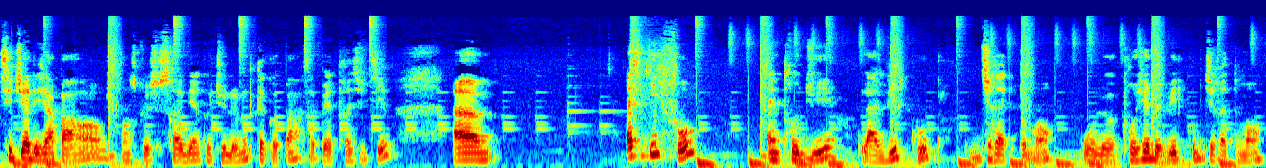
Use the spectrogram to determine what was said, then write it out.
si tu es déjà parent, je pense que ce serait bien que tu le notes quelque part. Ça peut être très utile. Euh, est-ce qu'il faut introduire la vie de couple directement ou le projet de vie de couple directement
